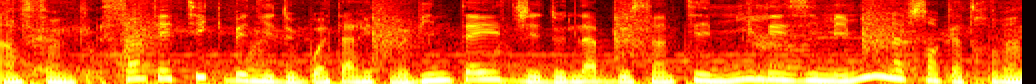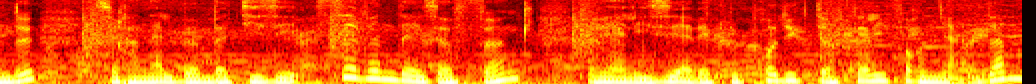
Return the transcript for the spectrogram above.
Un funk synthétique baigné de boîtes à rythme vintage et de nappes de synthé millésimées 1982 sur un album baptisé Seven Days of Funk, réalisé avec le producteur californien Dan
